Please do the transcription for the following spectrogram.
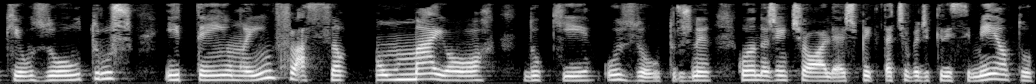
que os outros e tem uma inflação maior do que os outros, né? Quando a gente olha a expectativa de crescimento,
